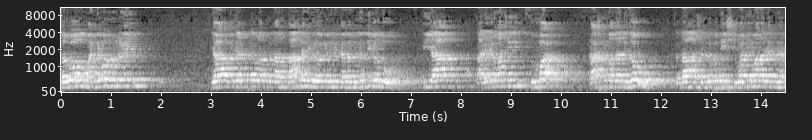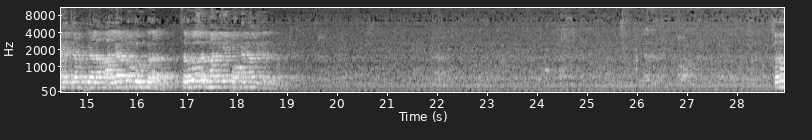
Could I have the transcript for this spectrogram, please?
सर्व मान्यवर मंडळी या विद्यापीठावर आपल्याला स्थान त्यांनी ग्रहण केलं. मी त्यांना विनंती करतो की या कार्यक्रमाची सुरुवात राष्ट्रमाता जिजाऊ तथा छत्रपती शिवाजी महाराज यांच्या यांच्या पुतळ्याला माल्यार्पण करून करा. सर्व सन्माननीय पाहुण्यांना विनंती सर्व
